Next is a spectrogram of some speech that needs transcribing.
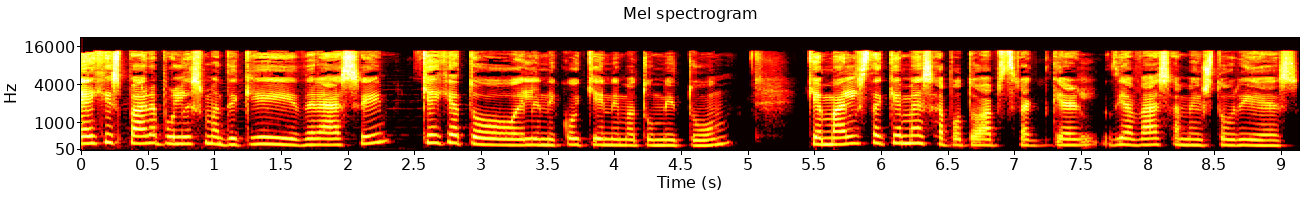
Έχεις πάρα πολύ σημαντική δράση και για το ελληνικό κίνημα του MeToo και μάλιστα και μέσα από το Abstract Girl διαβάσαμε ιστορίες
